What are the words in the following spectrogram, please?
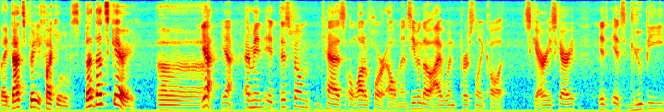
like that's pretty fucking. That that's scary. Uh, yeah, yeah. I mean, it, this film has a lot of horror elements, even though I wouldn't personally call it scary. Scary. It, it's goopy.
